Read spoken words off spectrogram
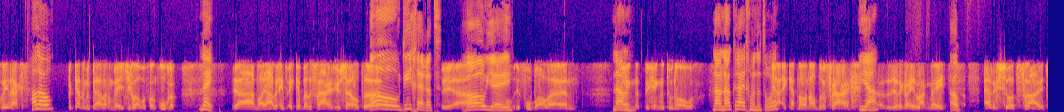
goeiedag. Hallo. We kennen elkaar nog een beetje, geloof ik, van vroeger. Nee. Ja, nou ja, ik, ik heb wel eens vragen gesteld. eh, oh, die Gerrit. Ja, Oh jee. over de voetballen en Nou, ging, daar ging het toen over. Nou, nou krijgen we het hoor. Ja, ik heb nou een andere vraag. Ja. Eh, daar zit ik al heel lang mee. Oh. Elk soort fruit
